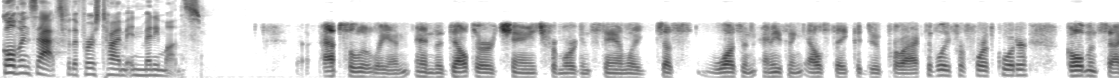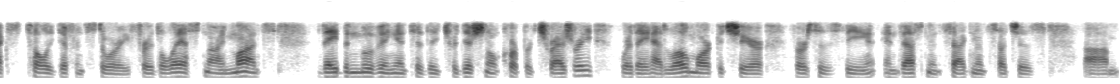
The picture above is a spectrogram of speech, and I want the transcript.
Goldman Sachs for the first time in many months? Absolutely, and and the delta change for Morgan Stanley just wasn't anything else they could do proactively for fourth quarter. Goldman Sachs, totally different story. For the last nine months, they've been moving into the traditional corporate treasury where they had low market share versus the investment segments such as um,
